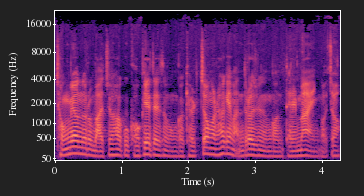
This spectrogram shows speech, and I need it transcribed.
정면으로 마주하고 거기에 대해서 뭔가 결정을 하게 만들어주는 건 델마인 거죠.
